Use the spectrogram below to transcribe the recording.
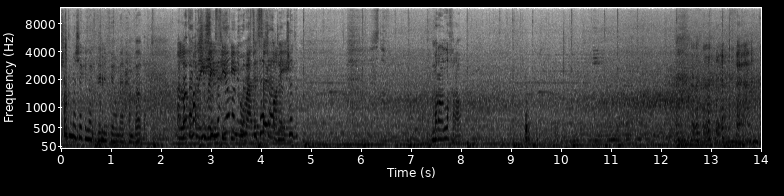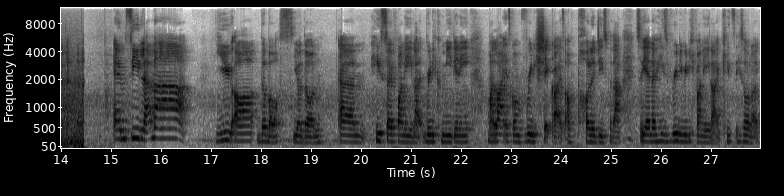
شو هاد المشاكل اللي ديرني فيهم يرحم بابك I love how they raise two people, man. It's so funny. المرة الأخرى MC Lama, you are the boss. You're done. Um, he's so funny, like really comedian-y. My lighting's gone really shit, guys. Apologies for that. So yeah, no, he's really, really funny. Like he's he's all like,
